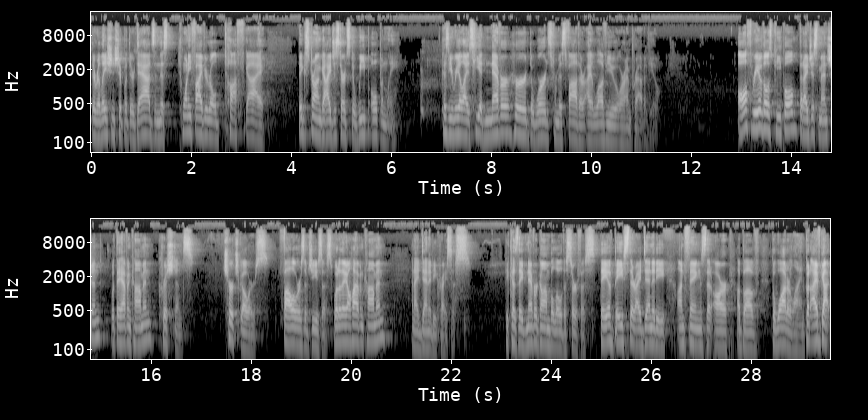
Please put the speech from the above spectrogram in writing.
their relationship with their dads. And this 25 year old tough guy Big, strong guy just starts to weep openly because he realized he had never heard the words from his father, I love you or I'm proud of you. All three of those people that I just mentioned, what they have in common? Christians, churchgoers, followers of Jesus. What do they all have in common? An identity crisis because they've never gone below the surface. They have based their identity on things that are above the waterline. But I've got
